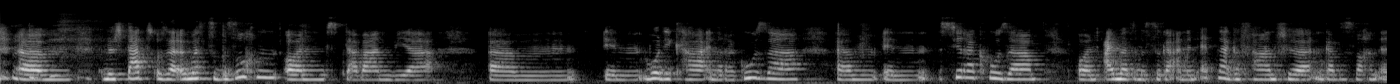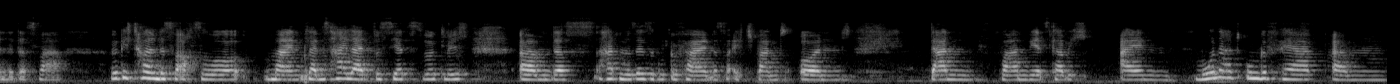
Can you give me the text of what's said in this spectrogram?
ähm, eine Stadt oder irgendwas zu besuchen. Und da waren wir ähm, in Modica, in Ragusa, ähm, in Syracusa und einmal sind wir sogar an den Ätna gefahren für ein ganzes Wochenende. Das war wirklich toll und das war auch so mein kleines Highlight bis jetzt wirklich. Ähm, das hat mir sehr, sehr gut gefallen. Das war echt spannend. Und dann waren wir jetzt, glaube ich, einen Monat ungefähr, ähm,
